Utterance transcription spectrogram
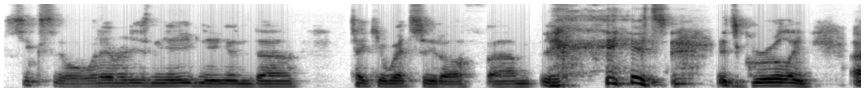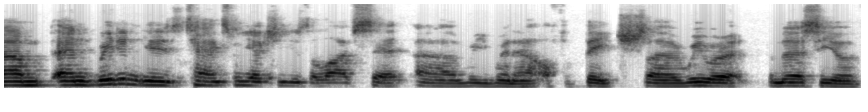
six or whatever it is in the evening and uh, take your wetsuit off. Um, it's it's grueling. Um, and we didn't use tanks. We actually used a live set. Uh, we went out off the beach, so we were at the mercy of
